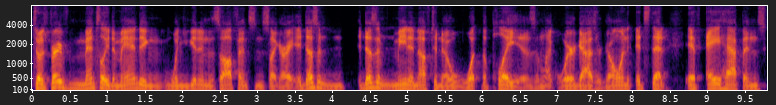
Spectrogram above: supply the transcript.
So it's very mentally demanding when you get into this offense and it's like all right it doesn't it doesn't mean enough to know what the play is and like where guys are going. It's that if a happens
